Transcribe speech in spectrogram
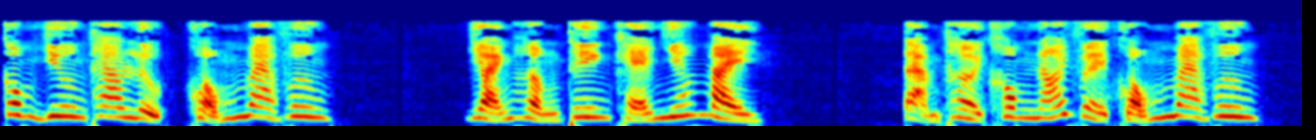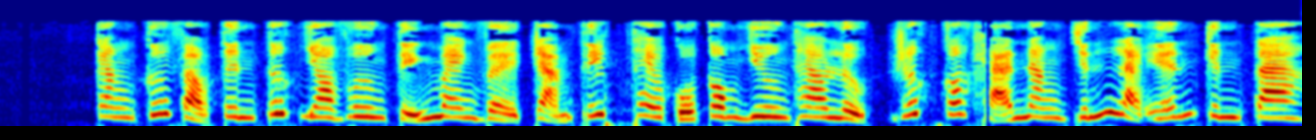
Công dương thao lược khổng ma vương. Doãn hận thiên khẽ nhớ mày. Tạm thời không nói về khổng ma vương. Căn cứ vào tin tức do vương tiễn mang về trạm tiếp theo của công dương thao lược rất có khả năng chính là Yến Kinh ta.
